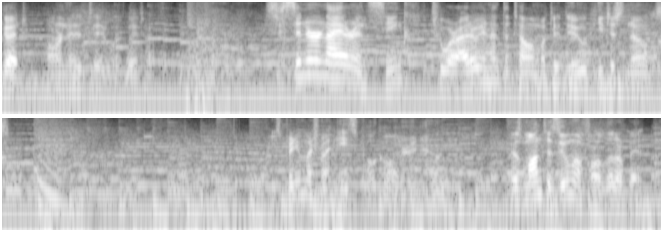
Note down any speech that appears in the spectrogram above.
good. I wanted it to Wigglytuff. See, Sinner and I are in sync to where I don't even have to tell him what to do. He just knows. He's pretty much my ace Pokemon right now. It was Montezuma for a little bit, but...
